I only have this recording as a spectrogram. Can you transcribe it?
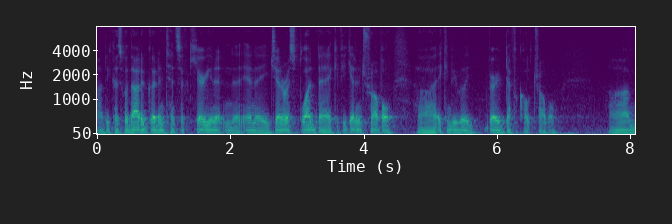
Uh, because without a good intensive care unit and a, and a, generous blood bank, if you get in trouble, uh, it can be really very difficult trouble. Um,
